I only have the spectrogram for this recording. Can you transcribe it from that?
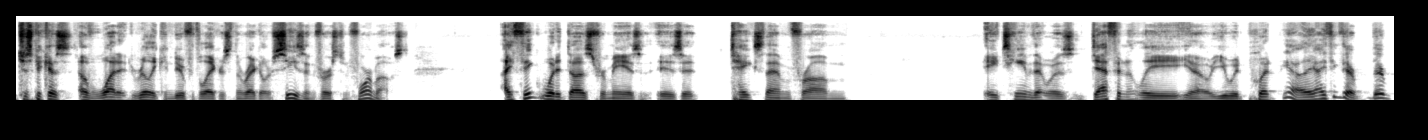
just because of what it really can do for the Lakers in the regular season, first and foremost. I think what it does for me is is it takes them from a team that was definitely, you know, you would put, you know, I think they're they're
